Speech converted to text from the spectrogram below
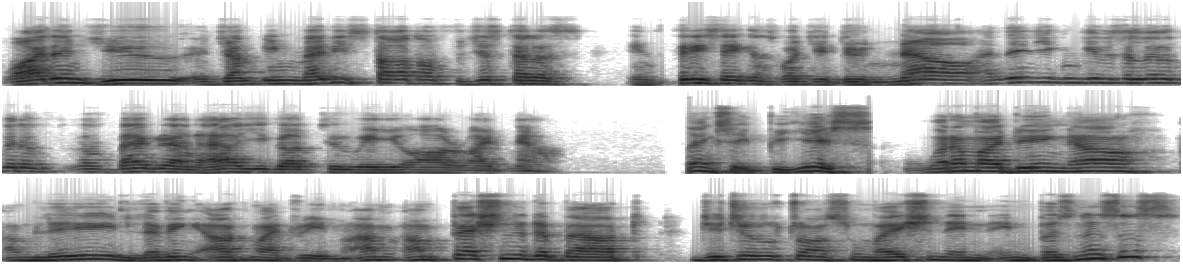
why don't you uh, jump in? Maybe start off, just tell us in three seconds what you do now, and then you can give us a little bit of, of background how you got to where you are right now. Thanks, AP. Yes. What am I doing now? I'm literally living out my dream. I'm, I'm passionate about digital transformation in, in businesses,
